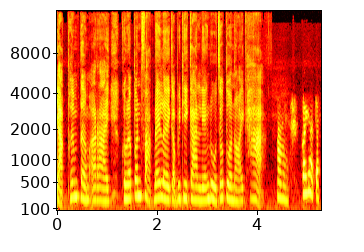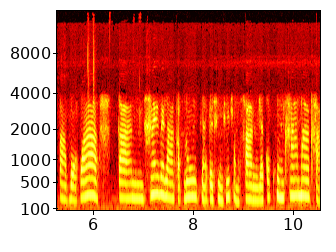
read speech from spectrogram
อยากเพิ่มเติมอะไร คุณแม่เปิ้ลฝากได้เลยกับวิธีการเลี้ยงดูเจ้าตัวน้อยค่ะค่ะ ก็อยากจะฝากบอกว่าการให้เวลากับลูกเนี่ยเป็นสิ่งที่สำคัญ และก็คุ้มค่ามากค่ะ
